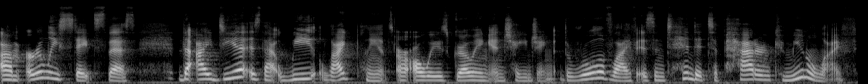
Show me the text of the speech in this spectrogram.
Um, Earley states this The idea is that we, like plants, are always growing and changing. The rule of life is intended to pattern communal life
